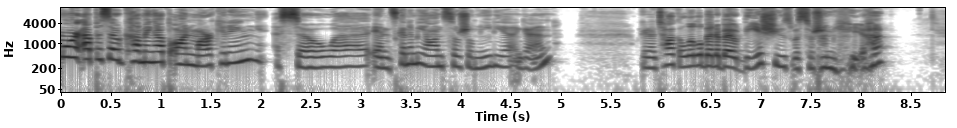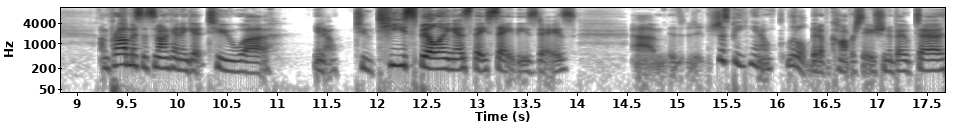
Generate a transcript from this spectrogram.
more episode coming up on marketing. So, uh, and it's going to be on social media again. Going to talk a little bit about the issues with social media. I promise it's not going to get too, uh, you know, too tea spilling, as they say these days. Um, it, just be, you know, a little bit of a conversation about uh,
